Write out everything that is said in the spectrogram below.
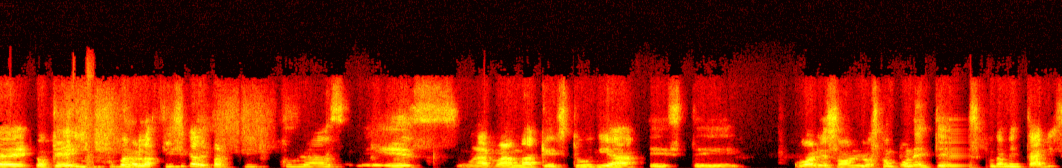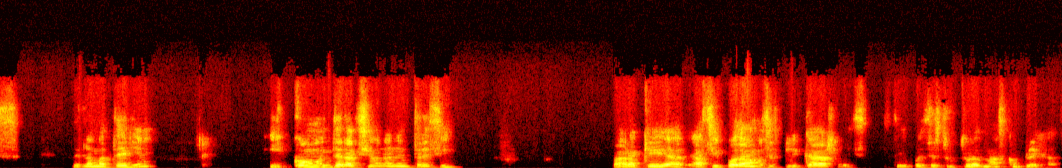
Eh, ok, bueno, la física de partículas es una rama que estudia este, cuáles son los componentes fundamentales de la materia y cómo interaccionan entre sí, para que así podamos explicar este, pues, estructuras más complejas.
